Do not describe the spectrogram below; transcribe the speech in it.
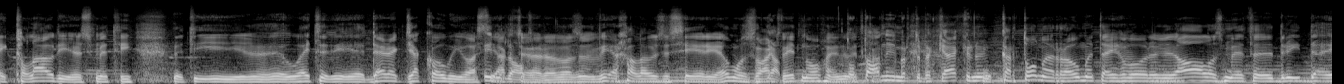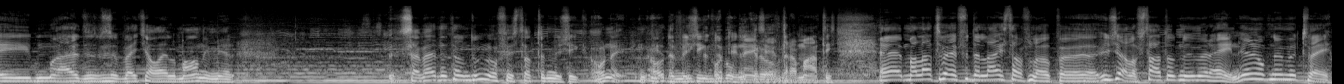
I, Claudius... met die, met die eh, hoe heet die, Derek Jacobi was die Inderdaad. acteur. Dat was een weergaloze serie, helemaal zwart-wit nog. En Totaal niet meer te bekijken nu. kartonnen Rome tegenwoordig. Alles met eh, 3D, maar dat weet je al helemaal niet meer. Zijn wij dat aan het doen of is dat de muziek? Oh nee, oh, de muziek wordt ineens echt dramatisch. Eh, maar laten we even de lijst aflopen. Uh, u zelf staat op nummer 1 en op nummer 2.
